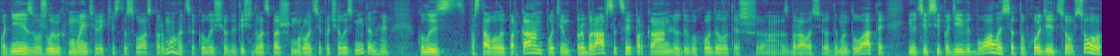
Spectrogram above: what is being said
однією з важливих моментів, які стосувалися перемоги, це коли ще в 2021 році почались мітинги, коли поставили паркан, потім прибирався цей паркан, люди виходили, теж е, збиралися його демонтувати. І оці всі події відбувалися. То в ході цього всього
